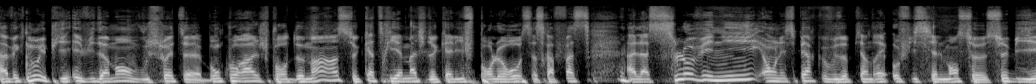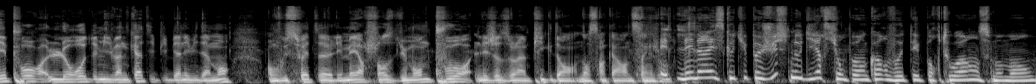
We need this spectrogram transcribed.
avec nous et puis évidemment on vous souhaite euh, bon courage pour demain. Hein. ce quatrième match de qualif pour l'Euro, ça sera face à la Slovénie. On espère que vous obtiendrez officiellement ce, ce billet pour l'Euro 2024 et puis bien évidemment on vous souhaite euh, les meilleures chances du monde pour les Jeux Olympiques dans, dans 145 jours. Est-ce que juste nous dire si on peut encore voter pour toi en ce moment?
